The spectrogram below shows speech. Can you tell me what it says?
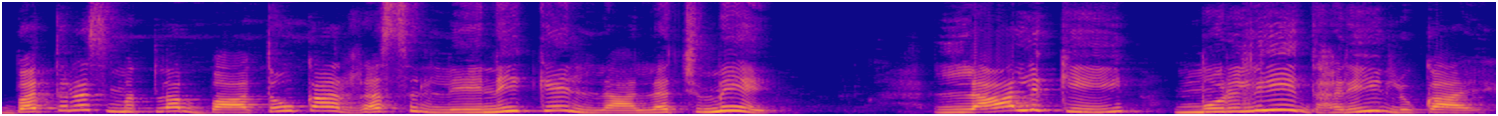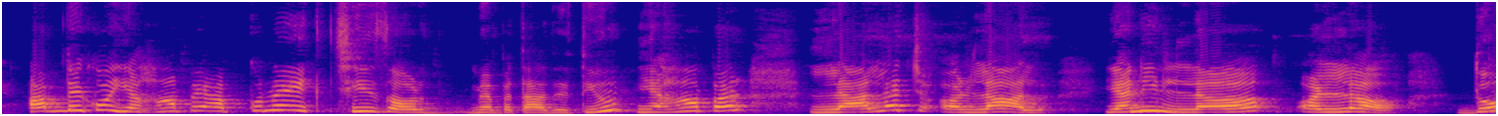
बतरस मतलब बातों का रस लेने के लालच में। लाल की मुरली धरी लुकाए। अब देखो, यहाँ पे आपको ना एक चीज़ और मैं बता देती हूँ। यहाँ पर लालच और लाल, यानी ल और ल, दो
